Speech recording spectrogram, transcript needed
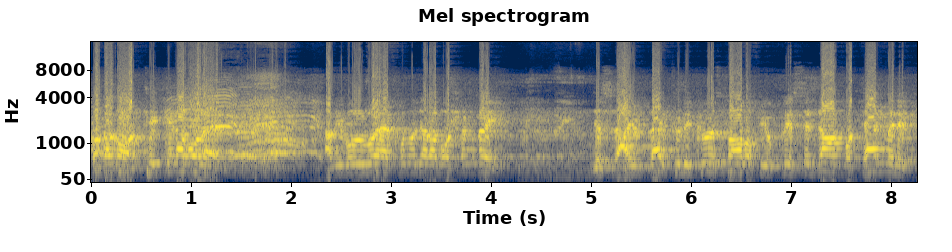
কথা কন, ঠিক কিনা বলেন? আমি বলব, এখনও যারা বসেন নাই, just I would like to request all of you, please sit down for 10 minutes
